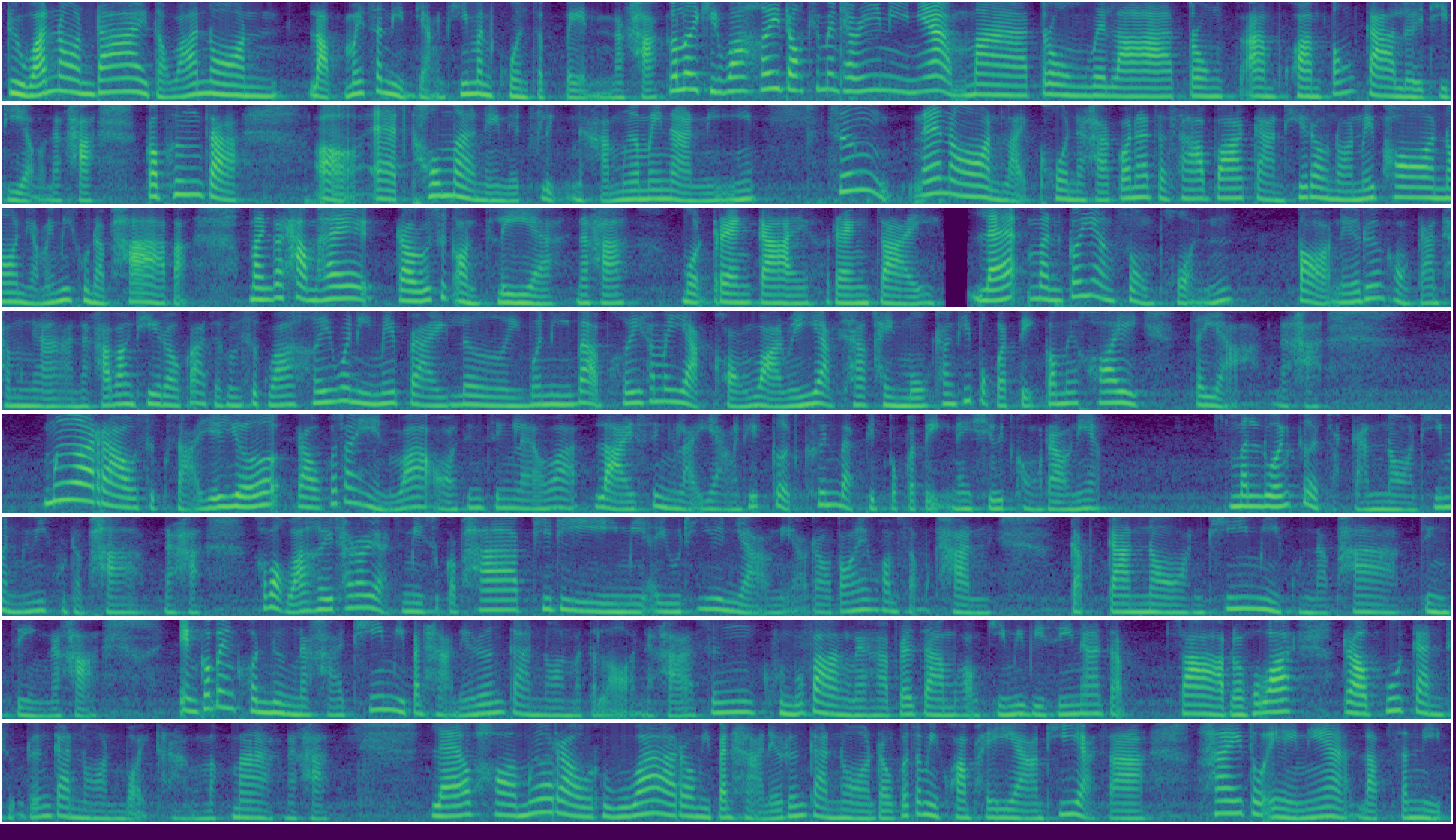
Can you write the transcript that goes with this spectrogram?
หรือว่านอนได้แต่ว่านอนหลับไม่สนิทอย่างที่มันควรจะเป็นนะคะ ก็เลยคิดว่าเฮ้ยด็อกิเมนทารีนี้เนี่ยมาตรงเวลาตรงตามความต้องการเลยทีเดียวนะคะ ก็เพิ่งจะแอดเข้ามาใน Netflix นะคะ เมื่อไม่นานนี้ ซึ่งแน่นอนหลายคนนะคะ ก็น่าจะทราบว่าการที่เรานอนไม่พอนอนอย่างไม่มีคุณภาพอะ่ะมันก็ทำให้เรารู้สึกอ่อนเพลียนะคะ หมดแรงกายแรงใจ และมันก็ยังส่งผล ต่อในเรื่องของการทำงานนะคะ บางทีเราก็อาจจะรู้สึกว่าเฮ้ยวันนี้ไม่ไบรท์เลย วันนี้แบบเฮ้ยถ้าไม่อยากของหวานวันนี้อยากชาไข่มุกทั้งที่ปกติก็ไม่ค่อยจะอยากนะคะ เมื่อเราศึกษาเยอะๆ เราก็จะเห็นว่าอ๋อจริง ๆ แล้วอะหลายสิ่งหลายอย่างที่เกิดขึ้นแบบผิดปกติในชีวิตของเราเนี่ยมันล้วนเกิดจากการนอนที่มันไม่มีคุณภาพนะคะ เขาบอกว่าเฮ้ยถ้าเราอยากจะมีสุขภาพที่ดี มีอายุที่ยืนยาวเนี่ยเราต้องให้ความสำคัญ กับการนอนที่มีคุณภาพจริง ๆ นะคะ เอ็มก็เป็นคนหนึ่งนะคะที่มีปัญหาในเรื่องการนอนมาตลอดนะคะ ซึ่งคุณผู้ฟังนะคะ ประจำของคิมีบีซีน่าจะทราบแล้วเพราะว่าเราพูดกันถึงเรื่องการนอนบ่อยครั้งมาก ๆ นะคะแล้วพอเมื่อเรารู้ว่าเรามีปัญหาในเรื่องการนอน เราก็จะมีความพยายามที่อยากจะให้ตัวเองเนี่ยหลับสนิท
